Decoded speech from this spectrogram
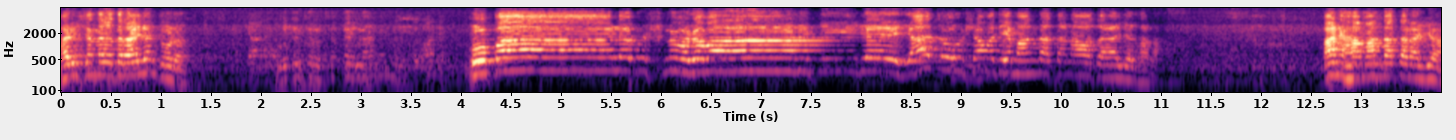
हरिश्चंद्र तर राहिलं ना थोडं. गोपाल कृष्ण भगवान की जय. याच वंशामध्ये मानदाता नावाचा राज्य झाला. आणि हा मानदाता राज्य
